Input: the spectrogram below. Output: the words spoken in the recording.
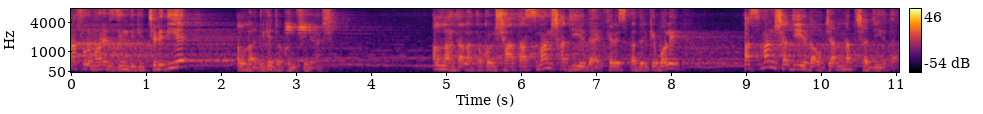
নাফরমানের জিন্দিগি ছেড়ে দিয়ে আল্লাহর দিকে যখন ফিরে আসে, আল্লাহ তালা তখন সাত আসমান সাজিয়ে দেয়। ফেরেস তাদেরকে বলে, আসমান সাজিয়ে দাও, জান্নাত সাজিয়ে দাও।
